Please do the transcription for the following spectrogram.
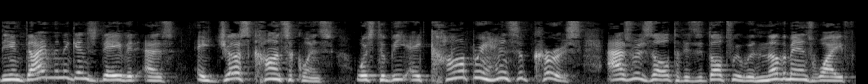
The indictment against David as a just consequence was to be a comprehensive curse as a result of his adultery with another man's wife,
